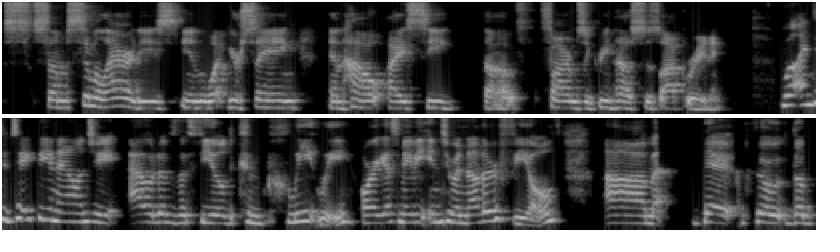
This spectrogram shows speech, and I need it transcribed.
some similarities in what you're saying and how I see uh, farms and greenhouses operating. Well, and to take the analogy out of the field completely, or I guess maybe into another field, um, the, so the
